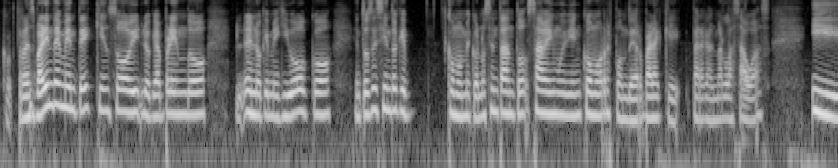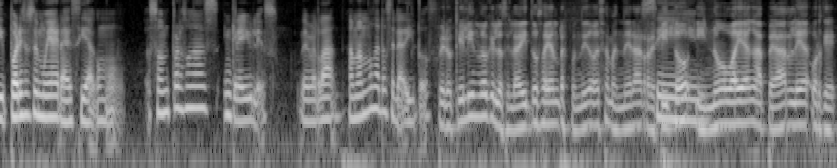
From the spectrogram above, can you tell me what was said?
co- transparentemente quién soy, lo que aprendo, en lo que me equivoco. Entonces siento que como me conocen tanto, saben muy bien cómo responder para que para calmar las aguas. Y por eso estoy muy agradecida, como son personas increíbles, de verdad. Amamos a los heladitos. Pero qué lindo que los heladitos hayan respondido de esa manera, repito, Sí. y no vayan a pegarle, porque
